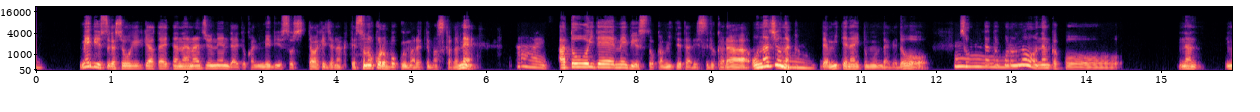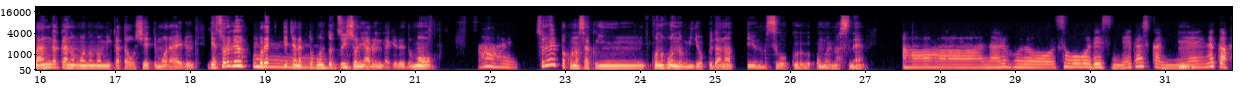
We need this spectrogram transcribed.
メビウスが衝撃を与えた70年代とかにメビウスを知ったわけじゃなくて、その頃僕生まれてますからね。はい。後追いでメビウスとか見てたりするから、同じような感うんじでは見てないと思うんだけど、そういったところの、なんかこう、なん漫画家のものの見方を教えてもらえる。で、それがこれだけじゃなくて、うん本当随所にあるんだけれども、はい。それはやっぱこの作品、この本の魅力だなっていうのはすごく思いますね。ああ、なるほど。そうですね。確かにね。なんか、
